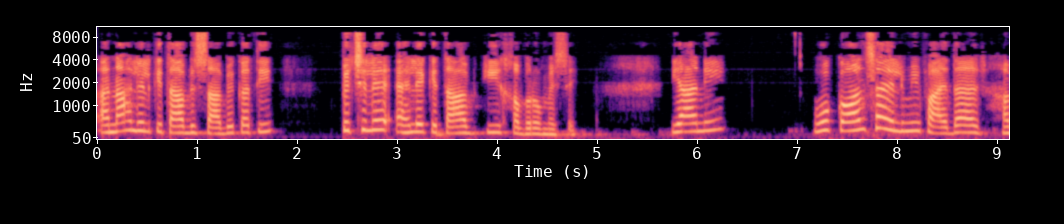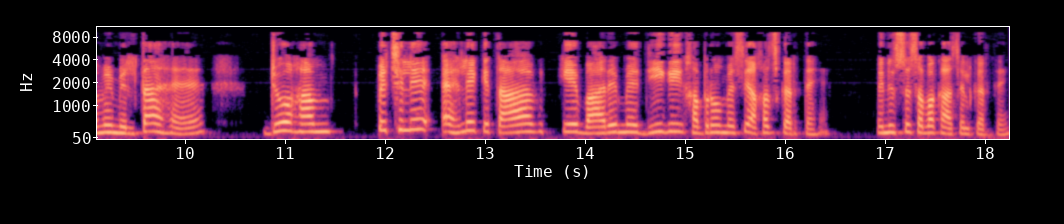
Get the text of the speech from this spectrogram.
اناہل کتاب سابقتی پچھلے اہل کتاب کی خبروں میں سے۔ یعنی وہ کون سا علمی فائدہ ہمیں ملتا ہے، جو ہم پچھلے اہل کتاب کے بارے میں دی گئی خبروں میں سے اخذ کرتے ہیں یعنی اس سے سبق حاصل کرتے ہیں۔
